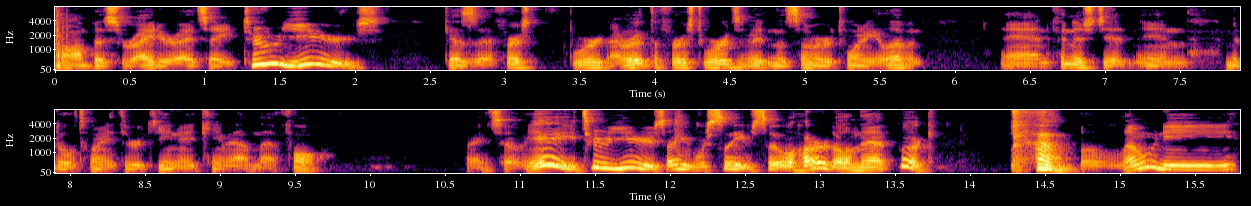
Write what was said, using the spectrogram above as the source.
pompous writer, I'd say two years. Because the first word, I wrote the first words of it in the summer of 2011 and finished it in middle of 2013. And it came out in that fall. Right, so yay, two years! I slaved so hard on that book. Baloney!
